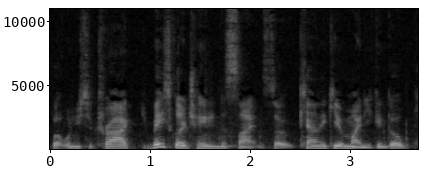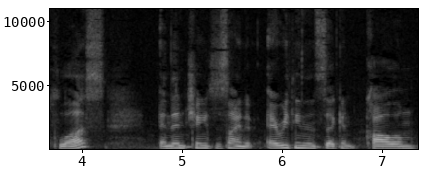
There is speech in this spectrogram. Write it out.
but when you subtract, you basically are changing the sign. So kind of keep in mind, you can go plus, and then change the sign of everything in the second column,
